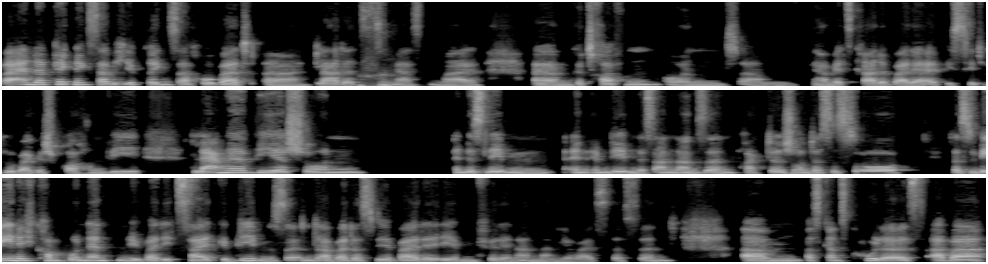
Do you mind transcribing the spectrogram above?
Bei einem der Picknicks habe ich übrigens auch Robert äh, Gladitz zum ersten Mal ähm, getroffen und ähm, wir haben jetzt gerade bei der LPC drüber gesprochen, wie lange wir schon in das Leben, in, im Leben des anderen sind praktisch und das ist so dass wenig Komponenten über die Zeit geblieben sind, aber dass wir beide eben für den anderen jeweils das sind, ähm, was ganz cool ist. Aber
